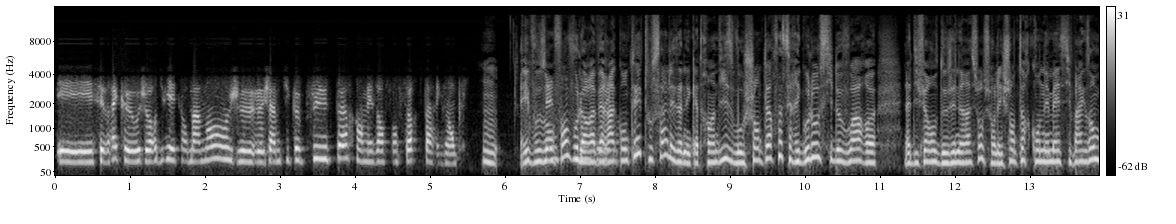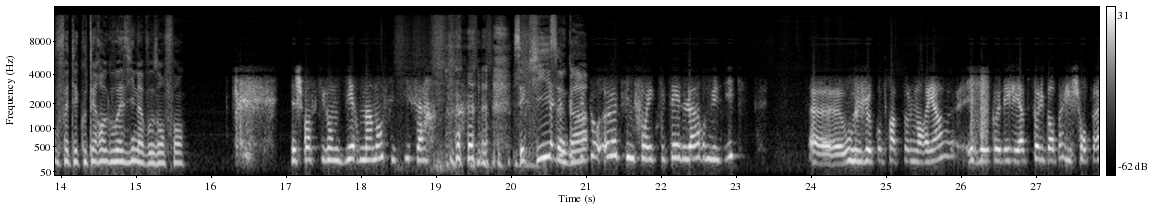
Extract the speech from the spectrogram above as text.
Et c'est vrai qu'aujourd'hui, étant maman, j'ai un petit peu plus peur quand mes enfants sortent, par exemple. Et vos enfants, vous leur avez raconté tout ça, les années 90, vos chanteurs, ça c'est rigolo aussi de voir euh, la différence de génération sur les chanteurs qu'on aimait. Si par exemple vous faites écouter Rock Voisine à vos enfants, je pense qu'ils vont me dire, maman, c'est qui ça? C'est qui ce C'est gars? plutôt eux qui me font écouter leur musique, euh, où je comprends absolument rien et je connais absolument pas les chanteurs.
